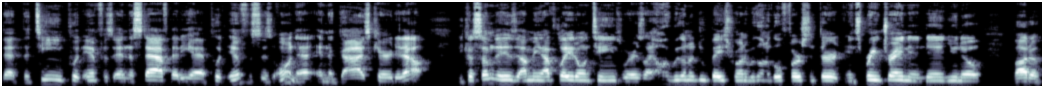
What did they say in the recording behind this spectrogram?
that the team put emphasis and the staff that he had put emphasis on that, and the guys carried it out. Because some of his, I mean, I've played on teams where it's like, oh, we're gonna do base running, we're gonna go first and third in spring training, and then you know, by the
